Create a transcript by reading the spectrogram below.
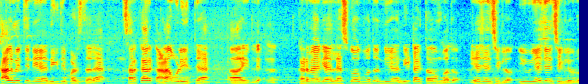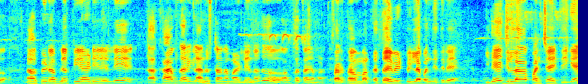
ಕಾಲಮಿತಿ ಪಡಿಸ್ತಾರೆ ನಿಗದಿಪಡಿಸ್ತಾರೆ. ಸರ್ಕಾರಕ್ಕೆ ಹಣ ಉಳಿಯುತ್ತೆ. ಆ, ಇಲ್ಲಿ, ಆ, ಕಡಿಮೆಗೆ ಲೆಸ್ಗೆ ಹೋಗ್ಬೋದು ನೀಟಾಗಿ ತಗೊಬೋದು ಏಜೆನ್ಸಿಗಳು ಇವು ಏಜೆನ್ಸಿಗಳು ಇವರು. ನಾವು ಪಿ ಡಬ್ಲ್ಯೂ ಪಿ ಆರ್ ಡಿಯಲ್ಲಿ ಕಾಮಗಾರಿಗಳ ಅನುಷ್ಠಾನ ಮಾಡಲಿ ಅನ್ನೋದು ಒತ್ತಾಯ ಮಾಡ್ತೀವಿ. ಸರ್, ತಾವು ಮತ್ತೆ ದಯವಿಟ್ಟು ಇಲ್ಲೇ ಬಂದಿದ್ದೀರಿ. ಇದೇ ಜಿಲ್ಲಾ ಪಂಚಾಯತಿಗೆ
